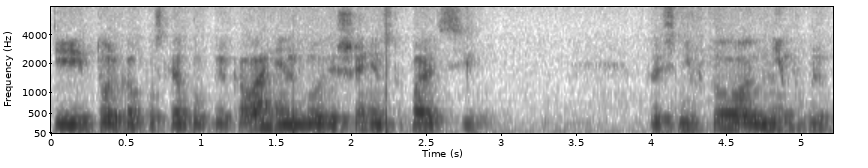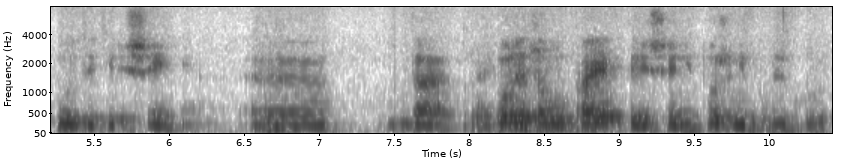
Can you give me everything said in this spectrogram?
И только после опубликования любое решение вступает в силу. То есть никто не публикует эти решения. Да, более того, проекты решений тоже не публикуют.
